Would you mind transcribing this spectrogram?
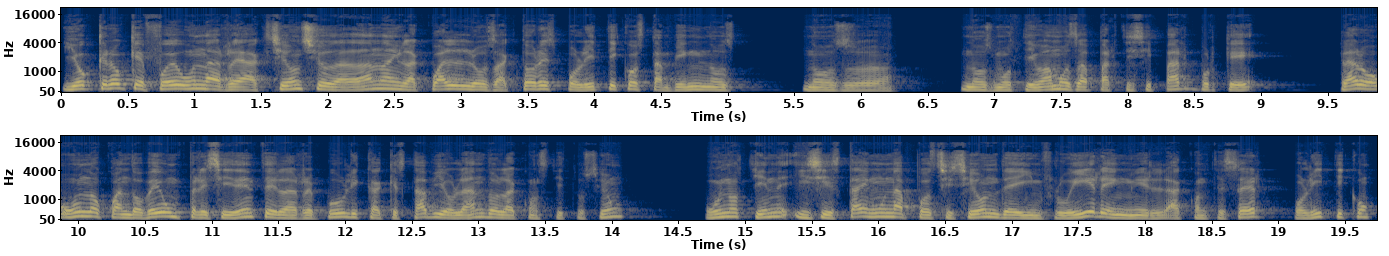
Yo creo que fue una reacción ciudadana en la cual los actores políticos también nos, nos, uh, nos motivamos a participar porque, claro, uno cuando ve un presidente de la República que está violando la Constitución, uno tiene, y si está en una posición de influir en el acontecer político,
